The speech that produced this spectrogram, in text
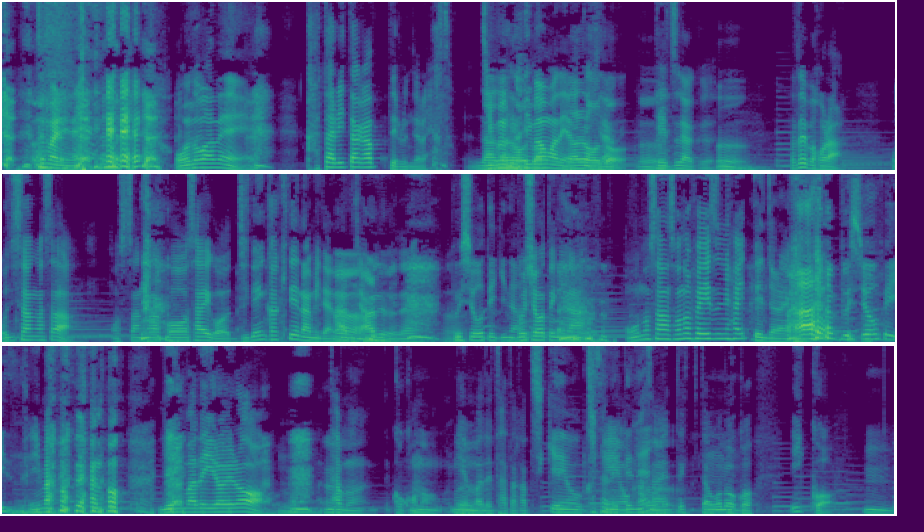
つまりね 小野はね語りたがってるんじゃないかと。自分が今までやってきたなるほど。うん。哲学、うん。例えばほらおじさんがさおっさんがこう最後自伝書きてえなみたいなのあるじゃん。あるよね。武将的な。武将的な。小野さんそのフェーズに入ってんじゃないかあな。あ武将フェイズ今まであの現場でいろいろうん。多分個々の現場で戦って知見を重ねて知見をね重ねてきたことをこう一個うん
